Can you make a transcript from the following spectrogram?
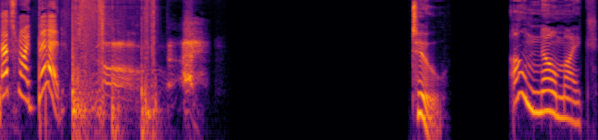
That's my bed. 2, Oh no, Mike.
